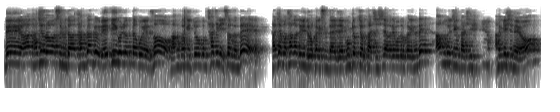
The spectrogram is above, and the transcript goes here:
네, 아, 다시 돌아왔습니다. 잠깐 그 렉이 걸렸다고 해서 방송이 조금 차질이 있었는데 다시 한번 사과드리도록 하겠습니다. 이제 본격적으로 다시 시작을 해보도록 하겠는데 아무도 지금 다시 안 계시네요.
